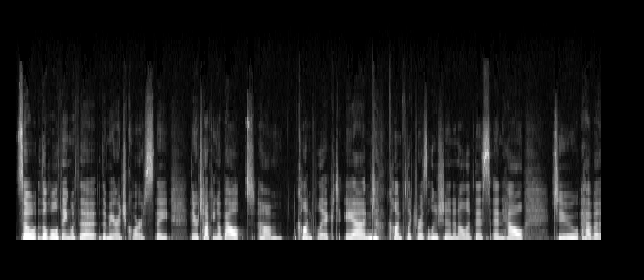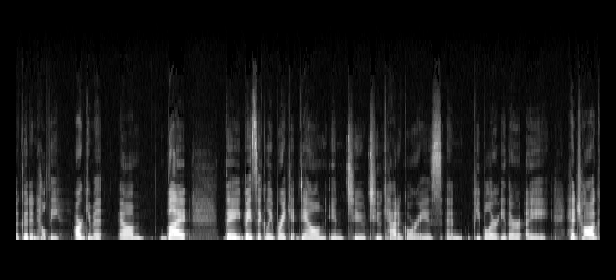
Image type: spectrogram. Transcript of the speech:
So the whole thing with the the marriage course, they they're talking about um, conflict and conflict resolution and all of this and how to have a good and healthy argument. Um, but they basically break it down into two categories and people are either a hedgehog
